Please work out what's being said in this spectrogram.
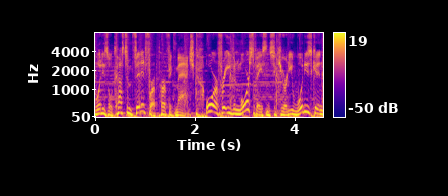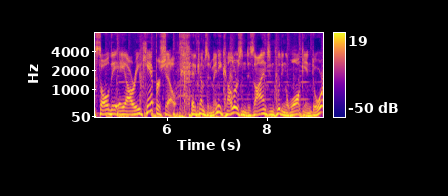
Woody's will custom fit it for a perfect match. Or for even more space and security, Woody's can install the ARE camper shell. It comes in many colors and designs, including a walk-in door,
